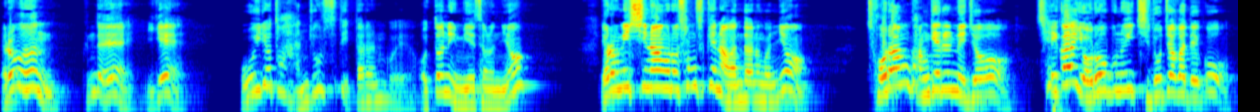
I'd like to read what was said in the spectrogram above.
여러분, 근데 이게 오히려 더 안 좋을 수도 있다는 거예요. 어떤 의미에서는요? 여러분이 신앙으로 성숙해 나간다는 건요, 저랑 관계를 맺어 제가 여러분의 지도자가 되고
